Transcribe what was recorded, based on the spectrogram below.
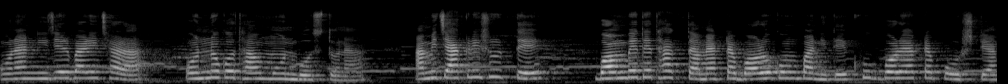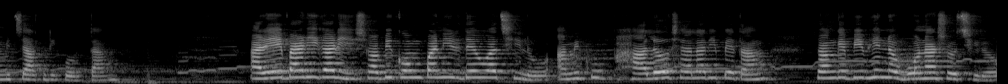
ওনার নিজের বাড়ি ছাড়া অন্য কোথাও মন বসতো না। আমি চাকরি সূত্রে বম্বেতে থাকতাম একটা বড় কোম্পানিতে, খুব বড় একটা পোস্টে আমি চাকরি করতাম। আর এই বাড়ি গাড়ি সবই কোম্পানির দেওয়া ছিল। আমি খুব ভালো স্যালারি পেতাম, সঙ্গে বিভিন্ন বোনাসও ছিল।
